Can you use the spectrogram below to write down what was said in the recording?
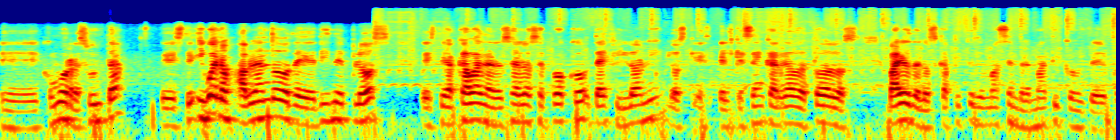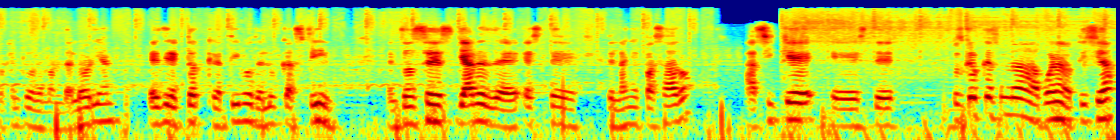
eh, cómo resulta. Este, y bueno, hablando de Disney Plus, este, acaban de anunciarlo hace poco, Dave Filoni, los que, el que se ha encargado de todos los, varios de los capítulos más emblemáticos de, por ejemplo, de Mandalorian, es director creativo de Lucasfilm. Entonces, ya desde este, del año pasado. Así que, este, pues creo que es una buena noticia.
